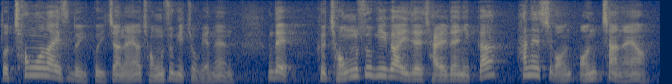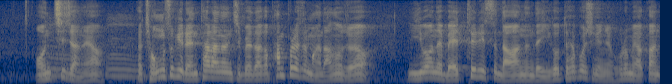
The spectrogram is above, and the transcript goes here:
또 청호나이스도 있고 있잖아요. 정수기 쪽에는. 근데 그 정수기가 이제 잘 되니까 하나씩 얹, 얹잖아요. 얹히잖아요. 그러니까 정수기 렌탈하는 집에다가 팜플렛을 막 나눠줘요. 이번에 매트리스 나왔는데 이것도 해보시겠냐고. 그러면 약간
